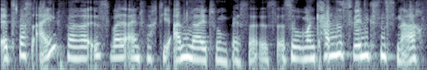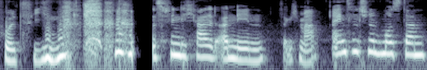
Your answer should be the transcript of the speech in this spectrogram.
etwas einfacher ist, weil einfach die Anleitung besser ist. Also man kann es wenigstens nachvollziehen. Das finde ich halt an den, sag ich mal, Einzelschnittmustern,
